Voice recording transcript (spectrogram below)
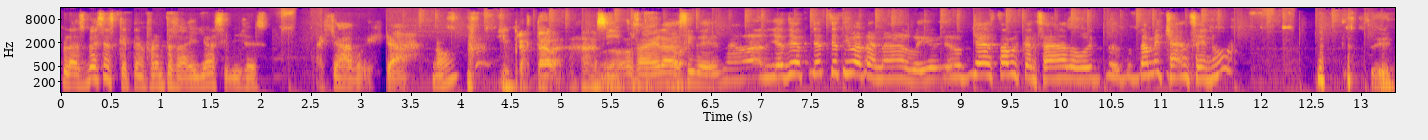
las veces que te enfrentas a ella, si dices, ya, güey, ya, ¿no? Impactaba, ajá, sí. O sea, era así de, no, ya, ya, ya, te iba a ganar, güey, ya estaba cansado, güey, dame chance, ¿no? Sí.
